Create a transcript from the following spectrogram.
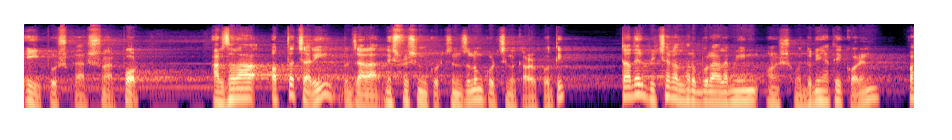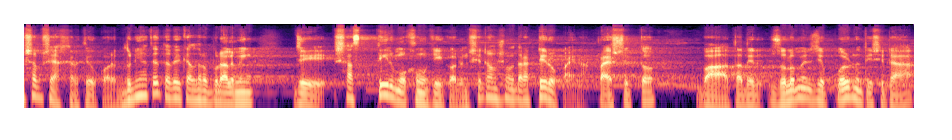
এই পুরস্কার শোনার পর। আর যারা অত্যাচারী, যারা নিষ্পেষণ করছেন, জুলুম করছেন কারোর প্রতি, তাদের বিচার আল্লাহ রবুল আলমিন অনেক সময় দুনিয়াতেই করেন, পাশাপাশি আখারাতেও করেন। দুনিয়াতে তাদেরকে আল্লাহ রবুল আলমিন যে শাস্তির মুখোমুখি করেন, সেটা অনেক সময় তারা টেরও পায় না। প্রায়শ্চিত্ত বা তাদের জুলুমের যে পরিণতি, সেটা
